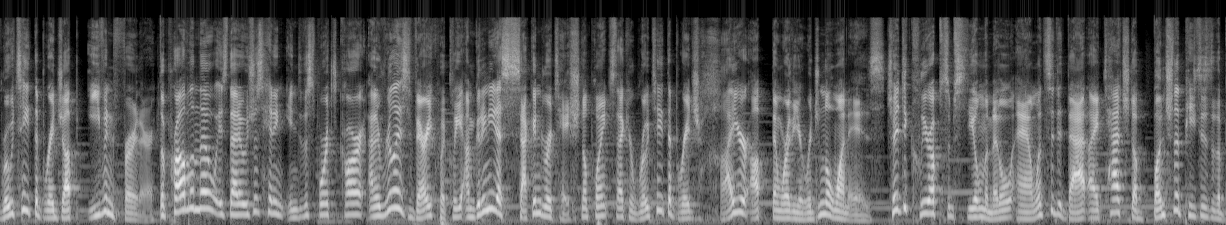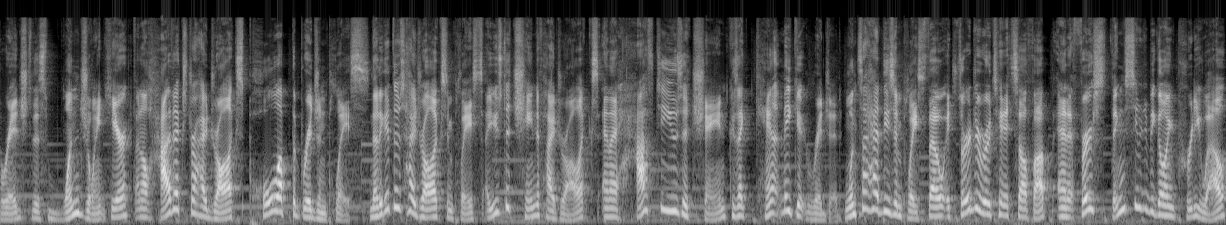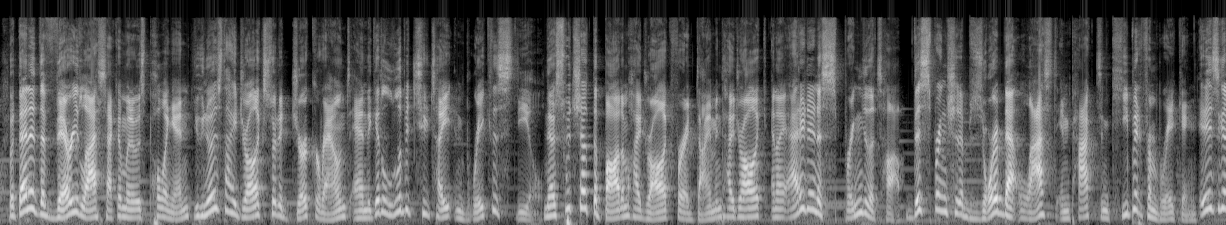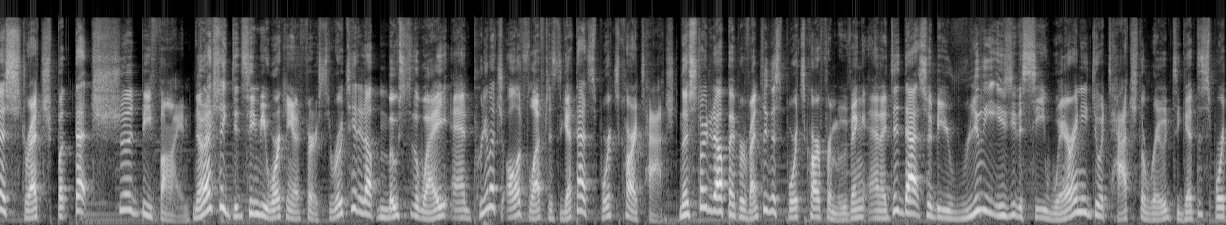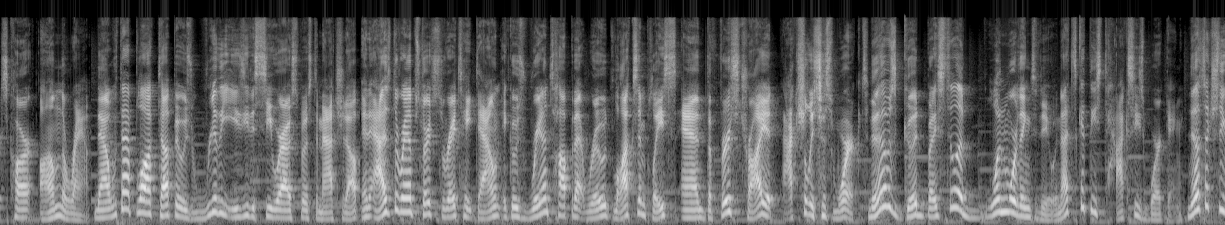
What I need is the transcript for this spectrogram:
rotate the bridge up even further. The problem though is that it was just hitting into the sports car, and I realized very quickly I'm gonna need a second rotational point so that I can rotate the bridge higher up than where the original one is. So I had to clear up some steel in the middle, and once I did that, I attached a bunch of the pieces of the bridge to this one joint here, and I'll have extra hydraulics pull up the bridge in place. Now to get those hydraulics in place, I used a chain of hydraulics, and I have to use a chain because I can't make it rigid. Once I had these in place though, it started to rotate itself up, and at first, things seemed to be going pretty well, but then at the very last second when it was pulling in, you can notice the hydraulics sort of jerk around, and they get a little bit too tight and break the steel. Now I switched out the bottom hydraulic for a diamond hydraulic, and I added in a spring to the top. This spring should absorb that last impact and keep it from breaking. It is gonna stretch, but that should be fine. Now it actually did seem to be working at first. It rotated up most of the way, and pretty much all that's left is to get that sports car attached. And I started out by preventing the sports car from moving, and I did that so it'd be really easy to see where I need to attach the road to get the sports car on the ramp. Now with that blocked up, it was really easy to see where I was supposed to match it up, and as the ramp starts to rotate down, it goes right on top of that road, locks in place, and the first try, it actually just worked. Now that was good, but I still had one more thing to do, and that's get these taxis working. Now that's actually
